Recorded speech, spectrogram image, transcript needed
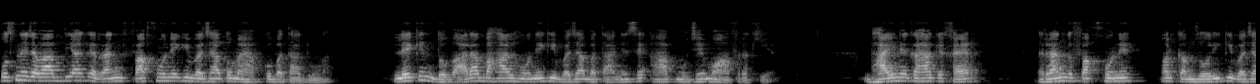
اس نے جواب دیا کہ، رنگ فق ہونے کی وجہ تو میں آپ کو بتا دوں گا۔ لیکن دوبارہ بحال ہونے کی وجہ بتانے سے آپ مجھے معاف رکھیے۔ بھائی نے کہا کہ، خیر، رنگ فق ہونے اور کمزوری کی وجہ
